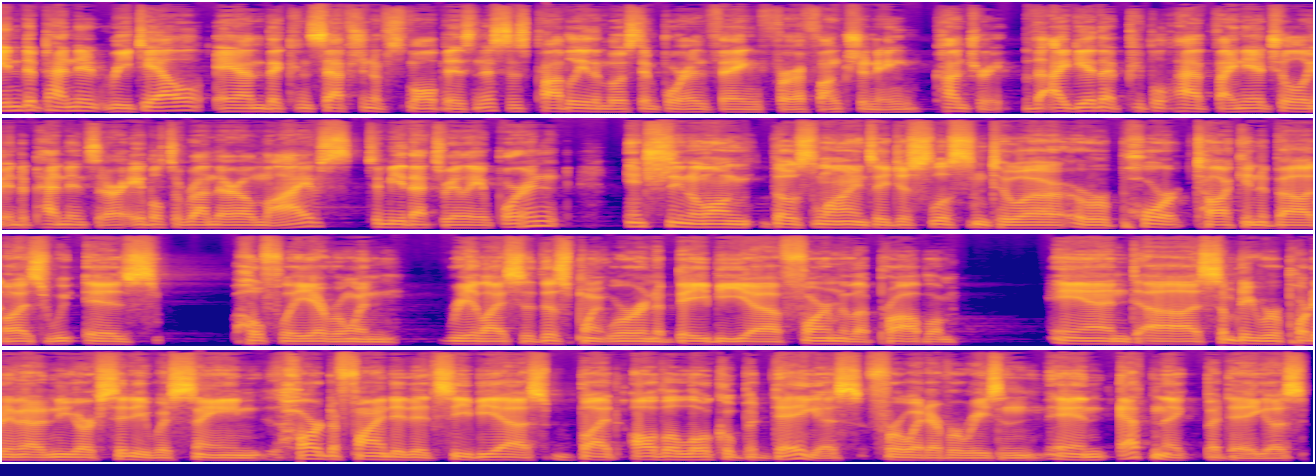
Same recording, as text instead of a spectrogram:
independent retail and the conception of small business is probably the most important thing for a functioning country. The idea that people have financial independence and are able to run their own lives, to me, that's really important. Interesting along those lines, I just listened to a, a report talking about as we as hopefully everyone realizes at this point we're in a baby uh, formula problem. And uh, somebody reporting out of New York City was saying hard to find it at CVS, but all the local bodegas, for whatever reason, and ethnic bodegas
